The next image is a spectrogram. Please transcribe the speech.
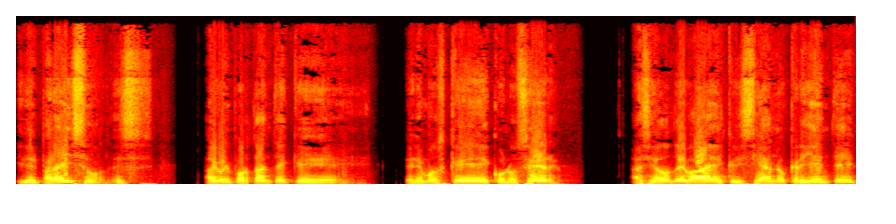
y del paraíso. Es algo importante que tenemos que conocer hacia dónde va el cristiano creyente.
